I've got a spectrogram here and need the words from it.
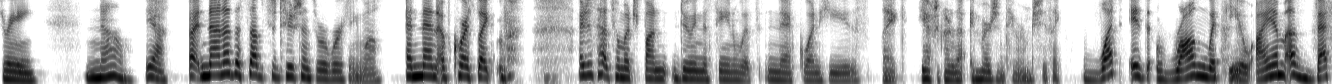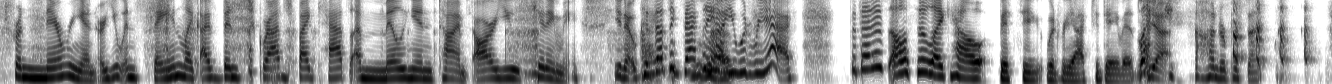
three. No. Yeah. But none of the substitutions were working well. And then, of course, like I just had so much fun doing the scene with Nick when he's like, You have to go to the emergency room. She's like, What is wrong with you? I am a veterinarian. Are you insane? Like, I've been scratched by cats a million times. Are you kidding me? You know, because that's exactly how you would react. But that is also like how Bitsie would react to David. Like, Yeah, 100%.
